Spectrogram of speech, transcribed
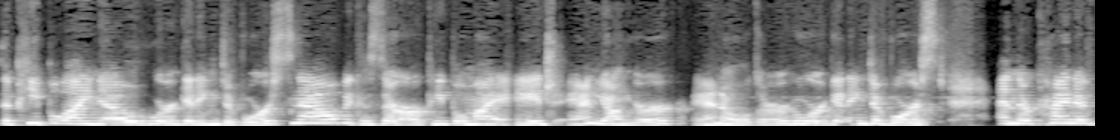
the people i know who are getting divorced now because there are people my age and younger and mm-hmm. older who are getting divorced and they're kind of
